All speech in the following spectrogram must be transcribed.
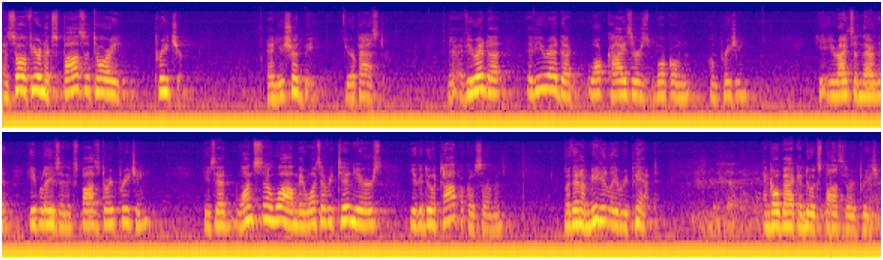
And so, if you're an expository preacher, and you should be if you're a pastor, have you read uh, have you read uh, Walt Kaiser's book on, on preaching? He, he writes in there that he believes in expository preaching he said, once in a while, maybe once every 10 years, you could do a topical sermon, but then immediately repent and go back and do expository preaching.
